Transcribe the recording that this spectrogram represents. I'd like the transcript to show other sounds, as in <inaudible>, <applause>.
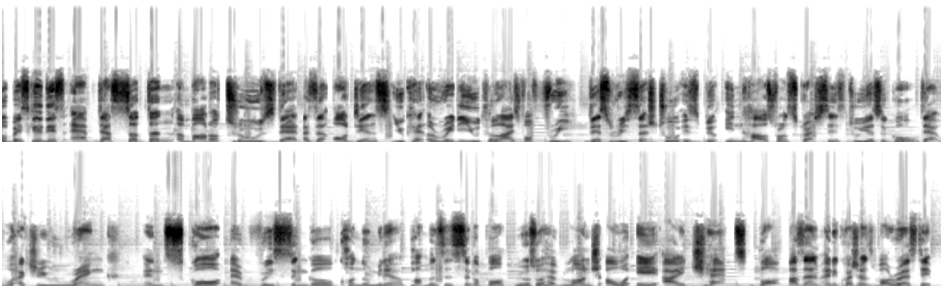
So basically this app, there's certain amount of tools that as an audience, you can already utilize for free. This research tool is built in-house from scratch since two years ago that will actually rank and score every single condominium apartments in Singapore. We also have launched our AI chat bot. Ask them any questions about real estate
